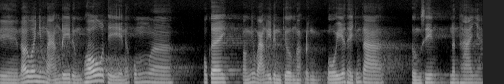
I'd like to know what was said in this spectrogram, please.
thì đối với những bạn đi đường phố thì nó cũng ờ, ok. Còn những bạn đi đường trường hoặc đường bụi thì chúng ta thường xuyên nên thay nha.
